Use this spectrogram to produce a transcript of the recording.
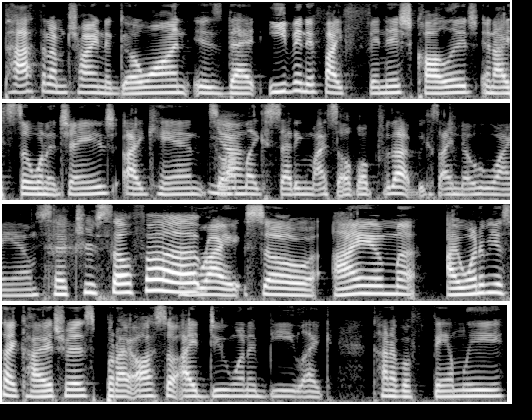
path that I'm trying to go on is that even if I finish college and I still want to change, I can. So Yeah. I'm like setting myself up for that because I know who I am. Set yourself up. Right. So I am I want to be a psychiatrist, but I also I do want to be like kind of a family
